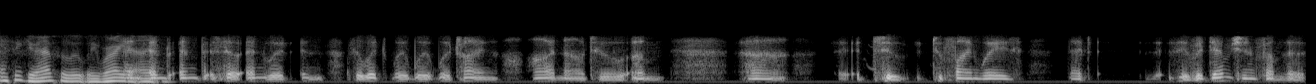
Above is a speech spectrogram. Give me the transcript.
I think you're absolutely right. And, I- and and so and we're and so we're we're, we're trying hard now to um uh to to find ways that the redemption from the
